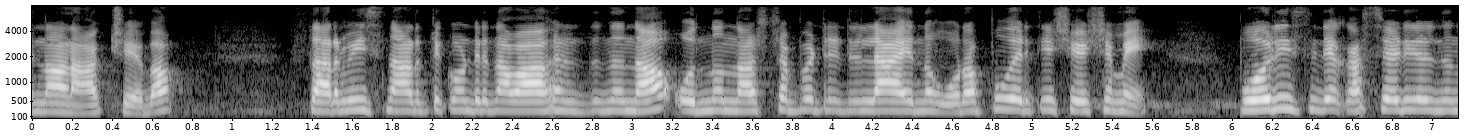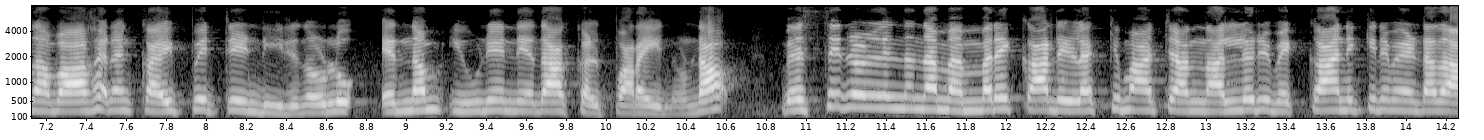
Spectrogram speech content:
എന്നാണ് ആക്ഷേപം. സർവീസ് നടത്തിക്കൊണ്ടിരുന്ന വാഹനത്തിൽ നിന്ന് ഒന്നും നഷ്ടപ്പെട്ടിട്ടില്ല എന്ന് ഉറപ്പുവരുത്തിയ ശേഷമേ പോലീസിന്റെ കസ്റ്റഡിയിൽ നിന്ന് വാഹനം കൈപ്പറ്റേണ്ടിയിരുന്നുള്ളൂ എന്നും യൂണിയൻ നേതാക്കൾ പറയുന്നുണ്ട്. ബസ്സിനുള്ളിൽ നിന്ന് മെമ്മറി കാർഡ് ഇളക്കി മാറ്റാൻ നല്ലൊരു മെക്കാനിക്കിന് വേണ്ടത്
